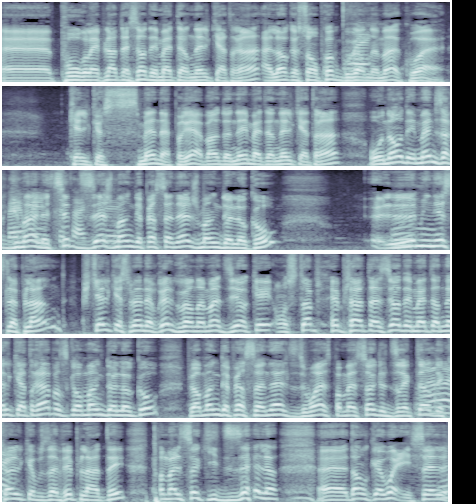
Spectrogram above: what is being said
euh, pour l'implantation des maternelles 4 ans, alors que son propre gouvernement, quoi quelques semaines après, abandonner maternelle 4 ans, au nom des mêmes arguments. Ben oui, le type disait, je manque de personnel, je manque de locaux. Euh, Le ministre le plante, puis quelques semaines après, le gouvernement dit, OK, on stoppe l'implantation des maternelles 4 ans parce qu'on manque de locaux, puis on manque de personnel. Tu dis, ouais, c'est pas mal ça que le directeur Ouais, d'école ouais. que vous avez planté, pas mal ça qu'il disait, là. Euh, donc, euh, oui, c'est... Mm.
